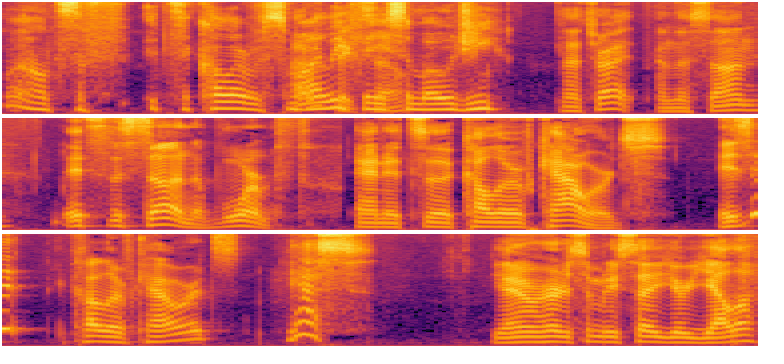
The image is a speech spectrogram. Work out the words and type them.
Well, it's the it's the color of smiley face so. emoji. That's right. And the sun. It's the sun of warmth. And it's a color of cowards. Is it color of cowards? Yes. You ever heard of somebody say you're yellow?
